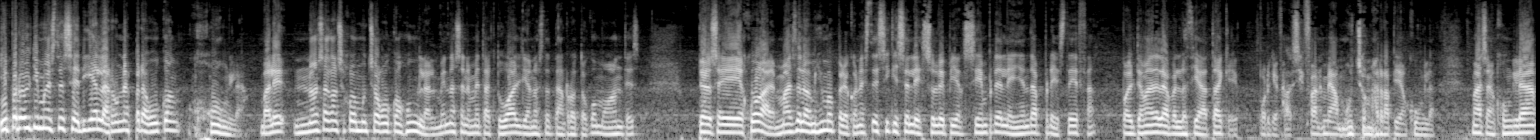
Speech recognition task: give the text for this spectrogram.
Y por último, este sería las runas para Wukong jungla, ¿vale? No os aconsejo mucho Wukong jungla, al menos en el meta actual ya no está tan roto como antes. Pero se juega más de lo mismo, pero con este sí que se le suele pillar siempre leyenda presteza por el tema de la velocidad de ataque, porque así farmea mucho más rápido en jungla. Más en jungla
